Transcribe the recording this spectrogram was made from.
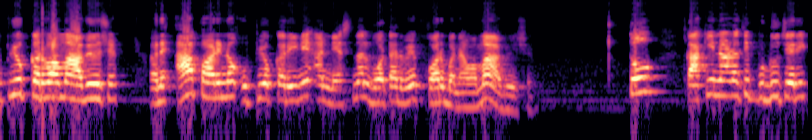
ઉપયોગ કરવામાં આવ્યો છે અને આ પાણીનો ઉપયોગ કરીને આ નેશનલ વોટરવે ફોર બનાવવામાં આવ્યું છે. તો કાકીનાડાથી પુડુચેરી,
